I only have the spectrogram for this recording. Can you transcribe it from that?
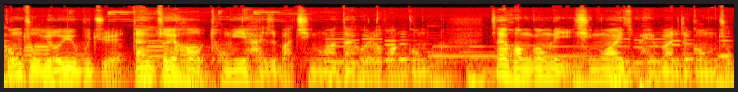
公主犹豫不决，但是最后同意，还是把青蛙带回了皇宫。在皇宫里，青蛙一直陪伴着公主，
